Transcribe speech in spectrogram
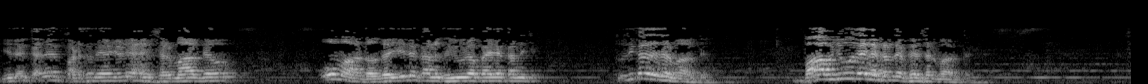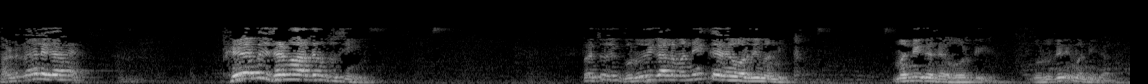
ਜਿਹਦੇ ਕਹਿੰਦੇ ਪਟਕਦੇ ਆ, ਜਿਹੜੇ ਐ ਸਿਰ ਮਾਰਦੇ ਹੋ, ਉਹ ਮਾਰ ਦਿੰਦਾ ਜਿਹਦੇ ਕੰਨ ਖਜੂਰਾ ਪੈ ਜਾ ਕੰਨ 'ਚ। ਤੁਸੀਂ ਕਾਹਦੇ ਸਿਰ ਮਾਰਦੇ ਹੋ? ਬਾਵਜੂਦ ਇਹ ਲਿਖਣ ਦੇ ਫਿਰ ਸਿਰ ਮਾਰਦੇ ਸਾਡੇ ਤਾਂ ਇਹ ਲਿਖਿਆ ਹੈ। ਫਿਰ ਵੀ ਸਿਰ ਮਾਰਦੇ ਹੋ ਤੁਸੀਂ। ਪਰ ਤੁਸੀਂ ਗੁਰੂ ਦੀ ਗੱਲ ਮੰਨੀ ਕਿਸੇ ਹੋਰ ਦੀ ਮੰਨੀ? ਮੰਨੀ ਕਿਸੇ ਹੋਰ ਦੀ? ਗੁਰੂ ਦੀ ਨਹੀਂ ਮੰਨੀ ਗੱਲ।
